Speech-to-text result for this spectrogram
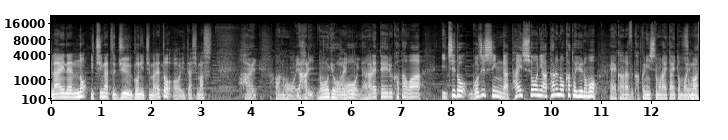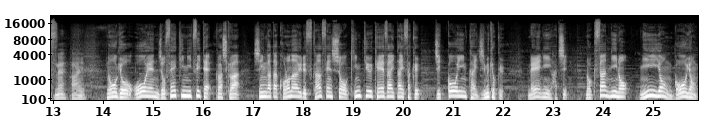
来年の1月15日までといたしますはい、あのやはり農業をやられている方は、一度ご自身が対象に当たるのかというのも、えー必ず確認してもらいたいと思います。そうですね。はい。農業応援助成金について詳しくは新型コロナウイルス感染症緊急経済対策実行委員会事務局028-632の2454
